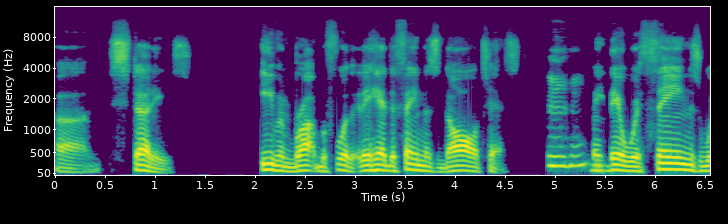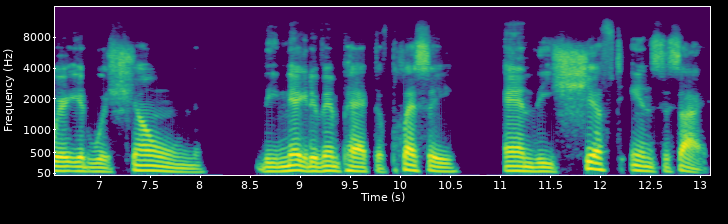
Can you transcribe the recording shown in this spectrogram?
uh, studies, even brought before the, they had the famous doll test. Mm-hmm. there were things where it was shown the negative impact of Plessy and the shift in society.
